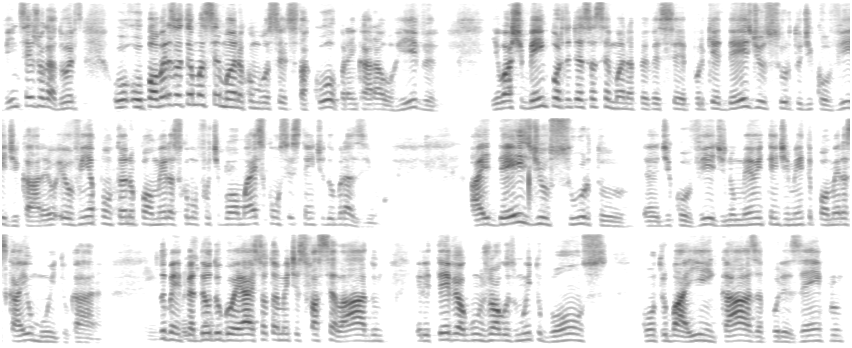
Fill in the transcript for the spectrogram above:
26 jogadores. O, o Palmeiras vai ter uma semana, como você destacou, para encarar o River. E eu acho bem importante essa semana, PVC, porque desde o surto de Covid, cara, eu, eu vim apontando o Palmeiras como o futebol mais consistente do Brasil. Aí, desde o surto é, de Covid, no meu entendimento, o Palmeiras caiu muito, cara. Sim, Tudo bem, perdeu do Goiás totalmente esfacelado. Ele teve alguns jogos muito bons, contra o Bahia em casa, por exemplo.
